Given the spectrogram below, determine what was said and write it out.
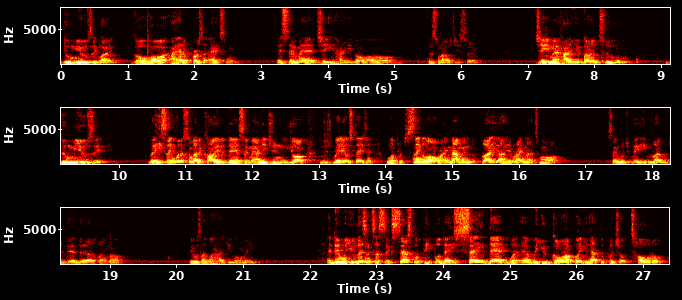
do music like go hard. I had a person ask me. They said, "Man, G, how you gonna um?" This one I was G sir. G, man, how you going to do music? Like he say, what if somebody call you today and say, "Man, I need you in New York, do this radio station. We want to put your single on right now. We need to fly you out here right now tomorrow." He said, "Would you be?" He was like, "Would you be able to do that?" I was like, "No." They was like, "Well, how you gonna make it?" And then when you listen to successful people, they say that whatever you're going for, you have to put your total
